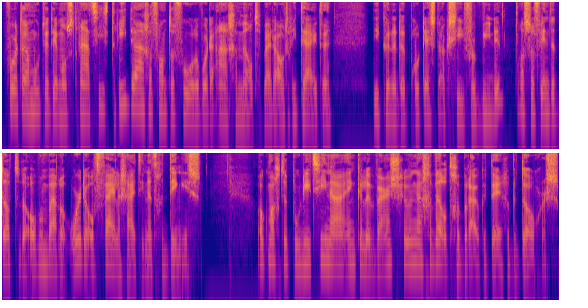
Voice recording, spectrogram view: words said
Voortaan moeten demonstraties drie dagen van tevoren worden aangemeld bij de autoriteiten. Die kunnen de protestactie verbieden als ze vinden dat de openbare orde of veiligheid in het geding is. Ook mag de politie na enkele waarschuwingen geweld gebruiken tegen betogers.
